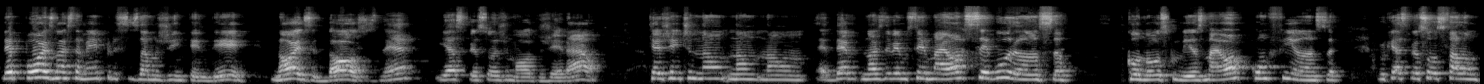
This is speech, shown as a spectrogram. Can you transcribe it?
Depois, nós também precisamos de entender, nós idosos, né? E as pessoas de modo geral, que a gente não, não, não é, deve, nós devemos ter maior segurança conosco mesmo, maior confiança, porque as pessoas falam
